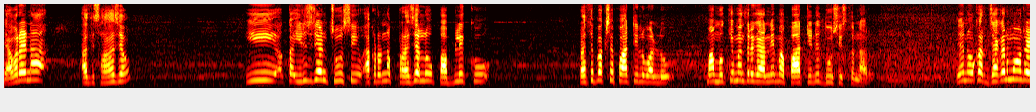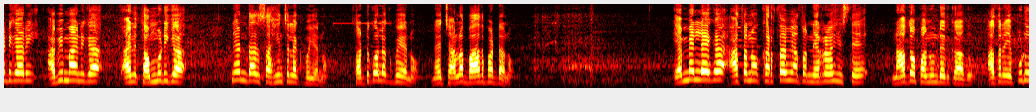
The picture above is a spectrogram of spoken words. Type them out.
ఎవరైనా అది సహజం? ఈ యొక్క ఇన్సిడెంట్ చూసి అక్కడ ఉన్న ప్రజలు పబ్లిక్ ప్రతిపక్ష పార్టీల వాళ్ళు మా ముఖ్యమంత్రి గారిని మా పార్టీని దూషిస్తున్నారు. నేను ఒక జగన్మోహన్ రెడ్డి గారి అభిమానిగా ఆయన తమ్ముడిగా నేను దాన్ని సహించలేకపోయాను తట్టుకోలేకపోయాను. నేను చాలా బాధపడ్డాను. ఎమ్మెల్యేగా అతను కర్తవ్యం అతను నిర్వహిస్తే నాతో పని ఉండేది కాదు. అతను ఎప్పుడు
